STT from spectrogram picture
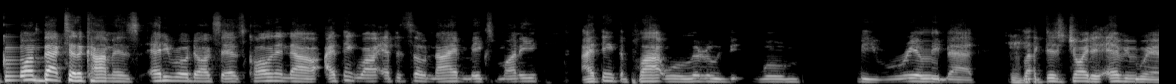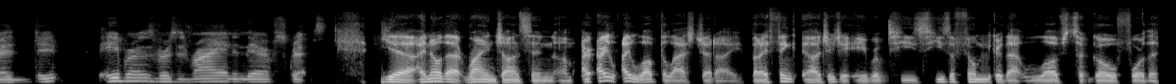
going back to the comments, Eddie Road Dog says, "Calling it now. I think while episode nine makes money, I think the plot will literally be will be really bad, Mhm. like disjointed everywhere. Abrams versus Rian and their scripts. Yeah, I know that Rian Johnson. Um, I, I I love the Last Jedi, but I think uh, J.J. Abrams he's he's a filmmaker that loves to go for the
